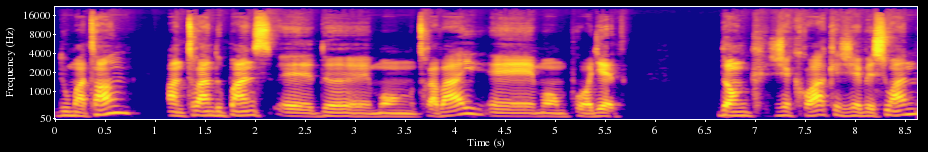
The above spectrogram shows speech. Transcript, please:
du matin en train de penser euh, de mon travail et mon projet. Donc, je crois que j'ai besoin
